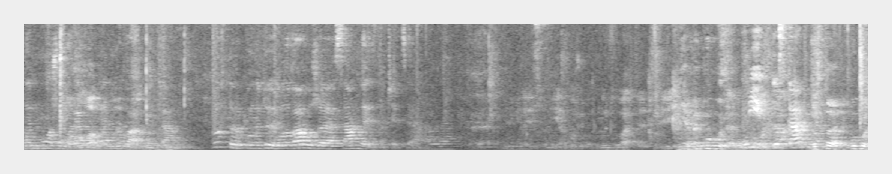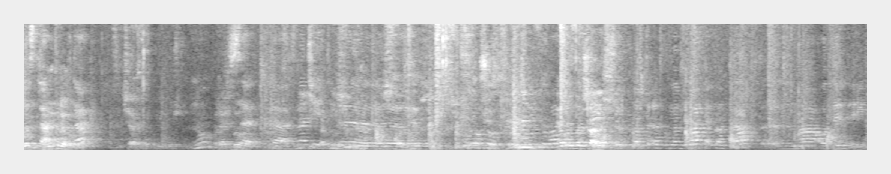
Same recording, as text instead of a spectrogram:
Ми можемо рекомендувати. так. Просто рекомендую, голова вже сам визначиться. Але Я можу обґрунтувати. Ні, ми погодимо. рік достатньо? Достатньо, погодимо, не Достатньо, треба. так? Ну, все. Так, значить, е, прошу Я голосувати за те, вибачаюся. щоб рекомендувати контракт е, на один рік.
